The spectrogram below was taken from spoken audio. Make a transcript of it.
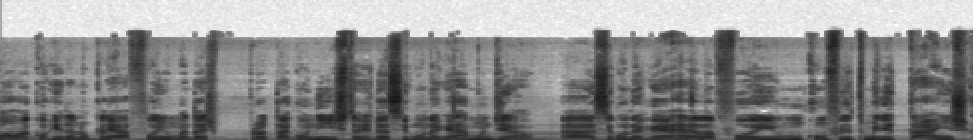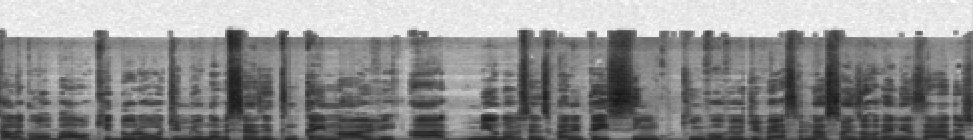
Bom, a corrida nuclear foi uma das protagonistas da Segunda Guerra Mundial. A Segunda Guerra ela foi um conflito militar em escala global que durou de 1939 a 1945, que envolveu diversas nações organizadas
